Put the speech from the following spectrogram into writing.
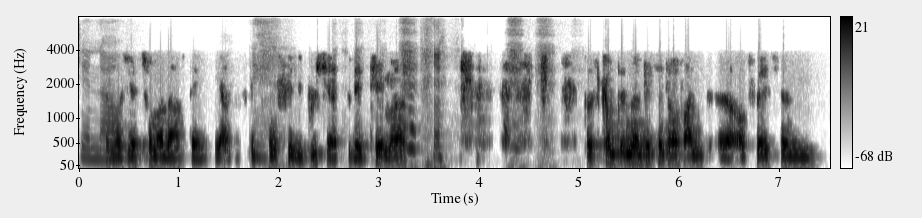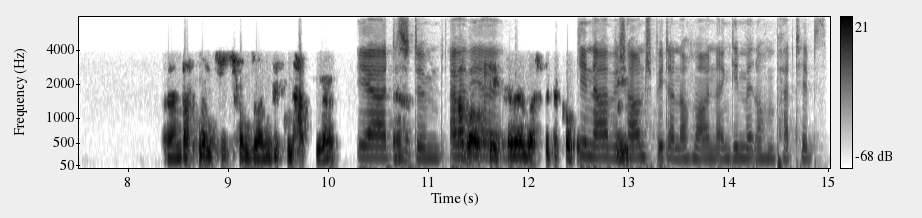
Genau. Da muss ich jetzt schon mal nachdenken. Also es gibt so viele Bücher zu dem Thema. das kommt immer ein bisschen drauf an, äh, auf welchem, äh, was man schon so ein Wissen hat, ne? Ja, das ja. stimmt. Aber, Aber wir, okay, können wir mal später gucken. Genau, wir hm? schauen später nochmal und dann geben wir noch ein paar Tipps.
